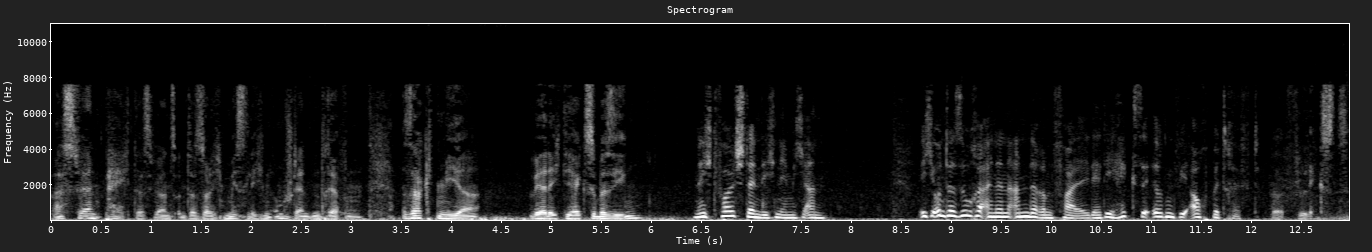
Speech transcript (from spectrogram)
Was für ein Pech, dass wir uns unter solch misslichen Umständen treffen. Sagt mir, werde ich die Hexe besiegen? Nicht vollständig, nehme ich an. Ich untersuche einen anderen Fall, der die Hexe irgendwie auch betrifft. Verflixt.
